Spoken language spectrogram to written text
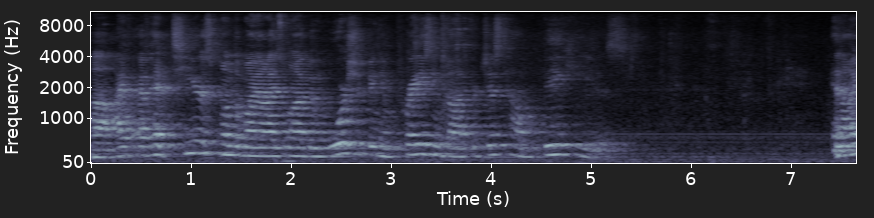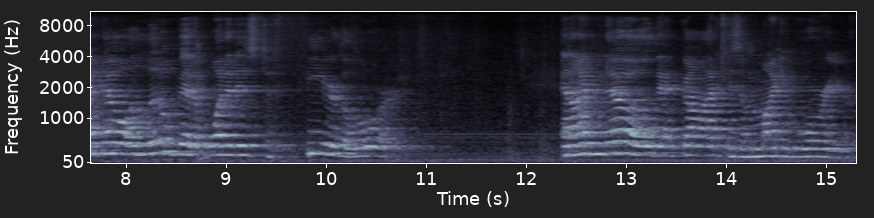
Uh, I've, I've had tears come to my eyes when I've been worshiping and praising God for just how big He is. And I know a little bit of what it is to fear the Lord. And I know that God is a mighty warrior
